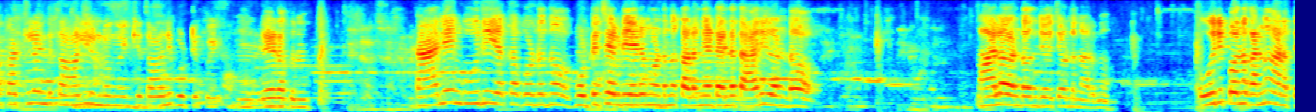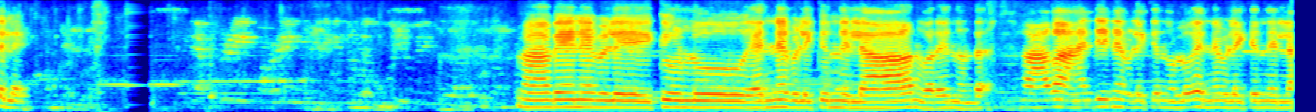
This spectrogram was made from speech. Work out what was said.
ആ കട്ടില എന്റെ താലി ഉണ്ടോ നോക്കിയ. താലി പൊട്ടിപ്പോയി. കിടക്കുന്നു. താലിയും കൂലിയൊക്കെ കൊണ്ടുവന്ന് പൊട്ടിച്ച് എവിടെയും കൊണ്ടുവന്ന് കളഞ്ഞിട്ട് എന്റെ താലി കണ്ടോ? മാല കണ്ടോ എന്ന് ചോദിച്ചോണ്ട് നടന്നു. ഊരിപ്പോന്ന് കണ്ണു കാണത്തില്ലേ? മാവേനെ വിളിക്കുള്ളൂ എന്നെ വിളിക്കുന്നില്ല എന്ന് പറയുന്നുണ്ട്. മാവ ആന്റീനെ വിളിക്കുന്നുള്ളൂ എന്നെ വിളിക്കുന്നില്ല.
